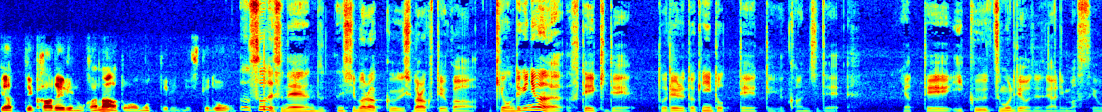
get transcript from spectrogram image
やってかれるのかなとは思ってるんですけど、うん、そうですね。しばらくしばらくというか基本的には不定期で撮れる時に撮ってっていう感じでやっていくつもりでは全然ありますよ。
